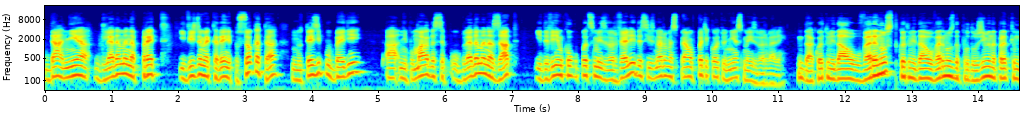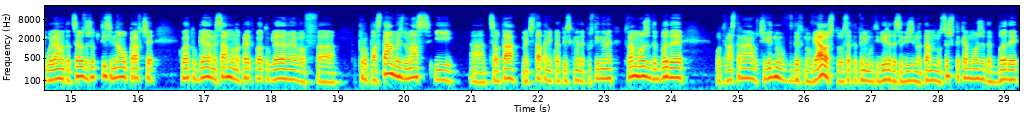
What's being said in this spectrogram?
да, ние гледаме напред и виждаме къде е посоката, но тези победи а, ни помагат да се огледаме назад и да видим колко път сме извървели и да се измерваме спрямо пътя, който ние сме извървели. Да, което ни дава увереност, което ни дава увереност да продължим напред към голямата цел, защото ти си много прав, че когато гледаме само напред, когато гледаме в а, пропаста между нас и а, целта, мечтата ни, която искаме да постигнем, това може да бъде от една страна очевидно вдъхновяващо, след като ни мотивира да се движим на там, но също така може да бъде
